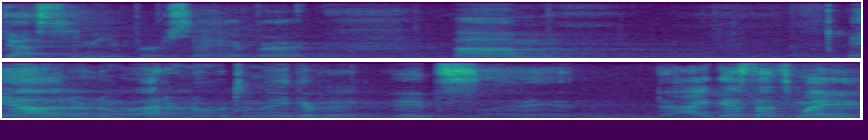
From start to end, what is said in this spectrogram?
destiny per se. But um, yeah, I don't know. I don't know what to make of it. It's. I guess that's my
